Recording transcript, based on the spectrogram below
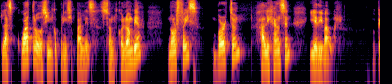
las cuatro o cinco principales son Columbia, North Face, Burton, Hallie Hansen y Eddie Bauer. ¿Ok?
